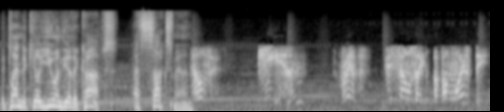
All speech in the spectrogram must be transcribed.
They plan to kill you and the other cops. That sucks, man. Elvis? PM? Ram, this sounds like Papa Muerte.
